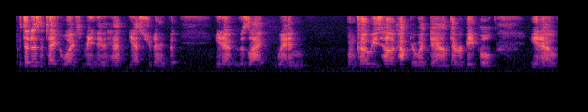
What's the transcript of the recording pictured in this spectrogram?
But that doesn't take away from anything that happened yesterday. But you know, it was like when when Kobe's helicopter went down, there were people, you know,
